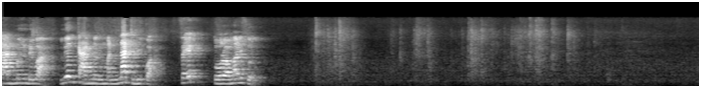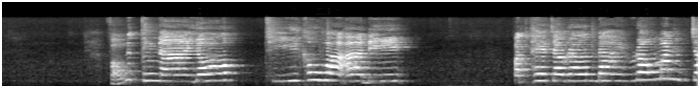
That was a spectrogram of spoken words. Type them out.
การเมืองดีกว่า เรื่องการเมืองมันน่าจะดีกว่า เซฟตัวเรามากที่สุด เฝ้านึกถึงนายก ที่เขาว่าดี ประเทศจเจริญได้เรามั่นใจ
